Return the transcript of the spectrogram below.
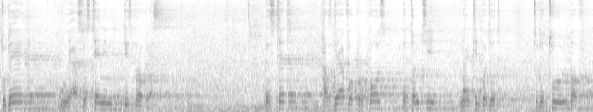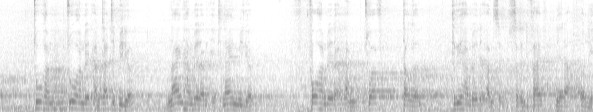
Today, we are sustaining this progress. The state has therefore proposed the 2019 budget to the tune of 230 billion 989 million 412,375 naira only.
